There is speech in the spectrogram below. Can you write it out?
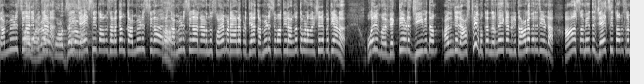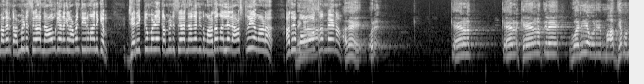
കമ്മ്യൂണിസ്റ്റുകാരെ പറ്റിയാണ്. ജെ തോമസ് അടക്കം കമ്മ്യൂണിസ്റ്റുകാർ കമ്മ്യൂണിസ്റ്റുകാരനാണെന്ന് സ്വയം അടയാളപ്പെടുത്തിയ കമ്മ്യൂണിസ്റ്റ് പാർട്ടിയിൽ അംഗത്വമുള്ള മനുഷ്യരെ പറ്റിയാണ്. ഒരു വ്യക്തിയുടെ ജീവിതം അതിന്റെ രാഷ്ട്രീയമൊക്കെ നിർണയിക്കാൻ ഒരു കാലപരിധിയുണ്ട്. ആ സമയത്ത് ജെ സി തോമസിന്റെ മകൻ കമ്മ്യൂണിസ്റ്റുകാരനാവുകയാണെങ്കിൽ അവൻ തീരുമാനിക്കും. ജനിക്കുമ്പോഴേ കമ്മ്യൂണിസ്റ്റുകാരനാകാൻ ഇത് മതമല്ല രാഷ്ട്രീയമാണ്. അതിന് ബോധം വേണം. അതെ ഒരു കേരള കേരളത്തിലെ വലിയ ഒരു മാധ്യമം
